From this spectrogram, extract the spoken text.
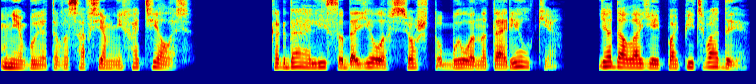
Мне бы этого совсем не хотелось. Когда Алиса доела все, что было на тарелке, я дала ей попить воды,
